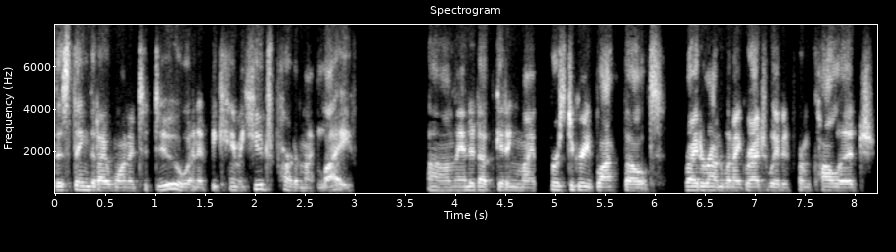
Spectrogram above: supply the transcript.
this thing that I wanted to do. And it became a huge part of my life. Um, I ended up getting my first degree black belt right around when I graduated from college.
